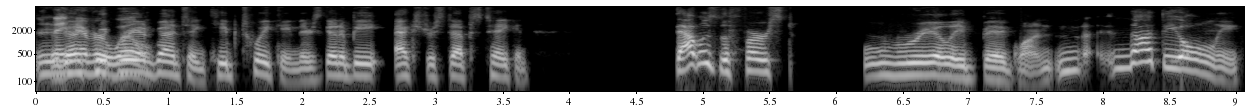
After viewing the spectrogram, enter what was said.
And they never keep will. reinventing, keep tweaking. There's going to be extra steps taken. That was the first really big one, N- not the only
